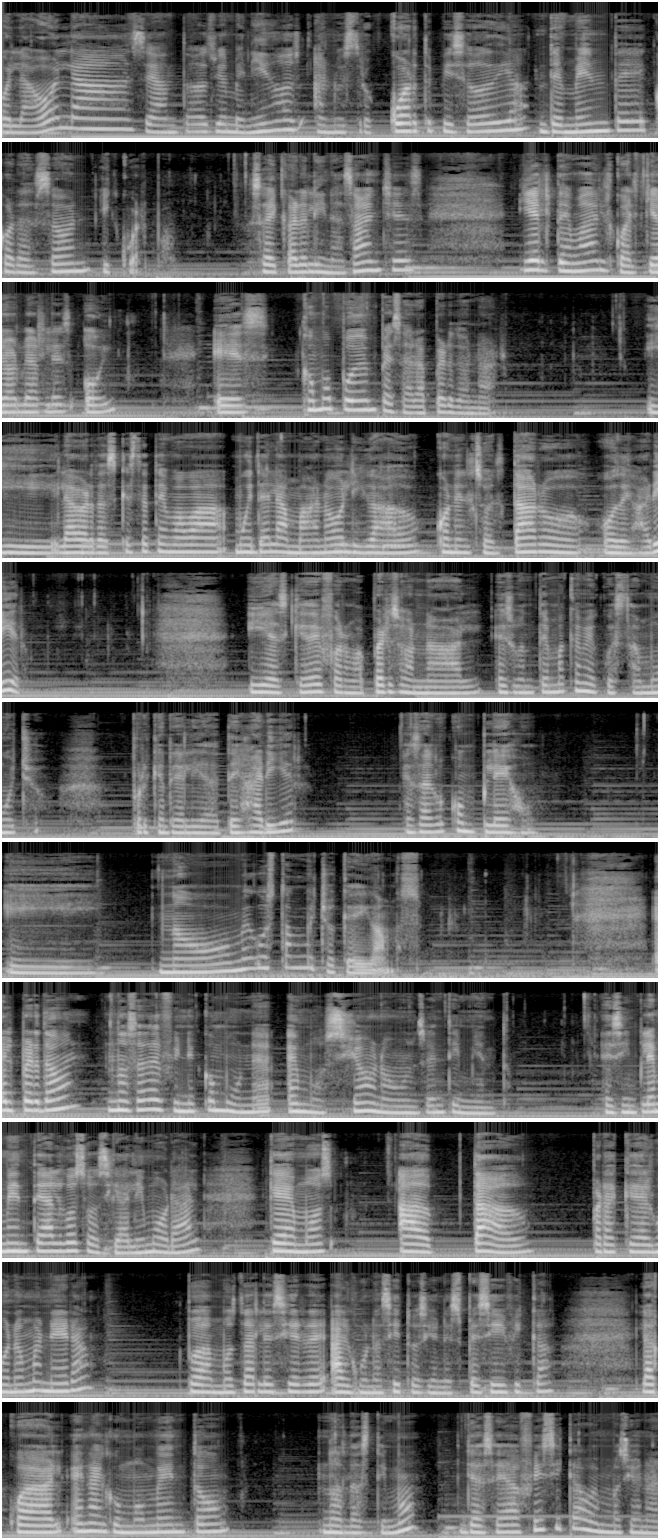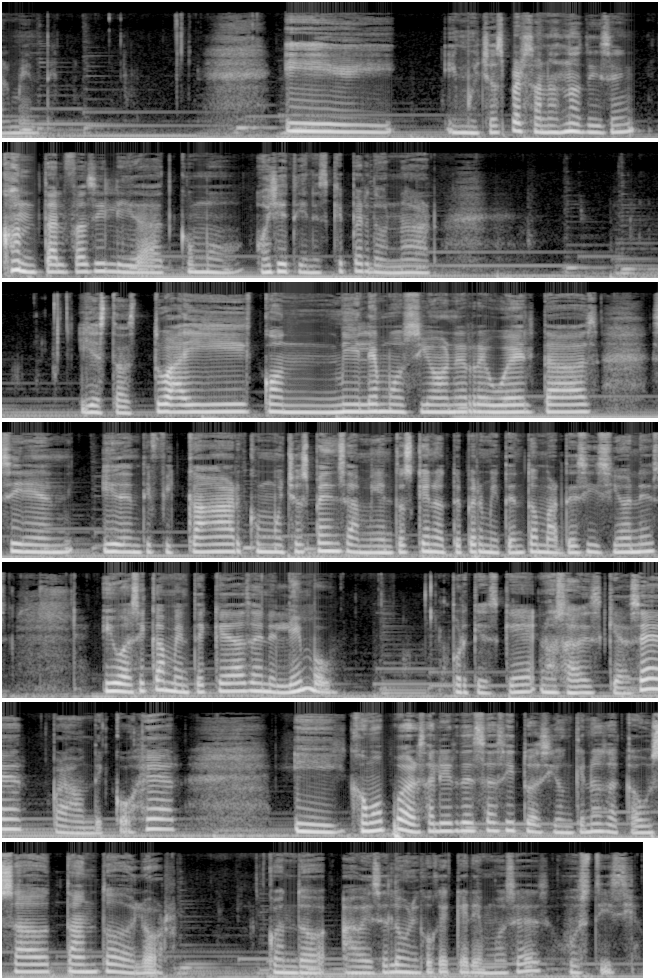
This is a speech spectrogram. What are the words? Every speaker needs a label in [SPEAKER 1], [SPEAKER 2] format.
[SPEAKER 1] Hola, hola, sean todos bienvenidos a nuestro cuarto episodio de Mente, Corazón y Cuerpo. Soy Carolina Sánchez y el tema del cual quiero hablarles hoy es cómo puedo empezar a perdonar. Y la verdad es que este tema va muy de la mano o ligado con el soltar o, o dejar ir. Y es que de forma personal es un tema que me cuesta mucho, porque en realidad dejar ir es algo complejo, y no me gusta mucho que digamos. El perdón no se define como una emoción o un sentimiento. Es simplemente algo social y moral que hemos adoptado para que de alguna manera podamos darle cierre a alguna situación específica, la cual en algún momento nos lastimó, ya sea física o emocionalmente. Y y muchas personas nos dicen con tal facilidad como, oye, tienes que perdonar. Y estás tú ahí con mil emociones revueltas, sin identificar, con muchos pensamientos que no te permiten tomar decisiones. Y básicamente quedas en el limbo. Porque es que no sabes qué hacer, para dónde coger y cómo poder salir de esa situación que nos ha causado tanto dolor cuando a veces lo único que queremos es justicia.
